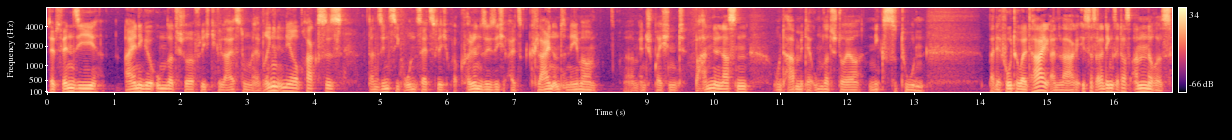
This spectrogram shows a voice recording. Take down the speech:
Selbst wenn Sie einige umsatzsteuerpflichtige Leistungen erbringen in Ihrer Praxis, dann sind Sie grundsätzlich oder können Sie sich als Kleinunternehmer äh, entsprechend behandeln lassen und haben mit der Umsatzsteuer nichts zu tun. Bei der Photovoltaikanlage ist das allerdings etwas anderes.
